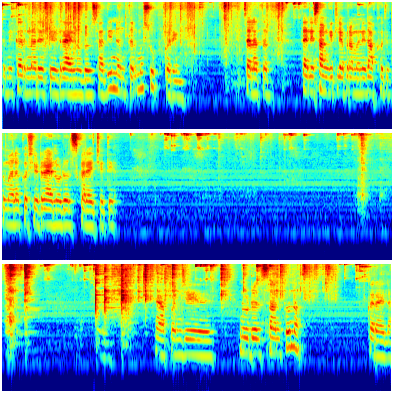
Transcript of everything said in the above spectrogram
तर मी करणार आहे ते ड्राय नूडल्स आधी नंतर मग सूप करेन. चला तर त्याने सांगितल्याप्रमाणे दाखवते तुम्हाला कसे ड्राय नूडल्स करायचे ते. हे आपण जे नूडल्स आणतो ना करायला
